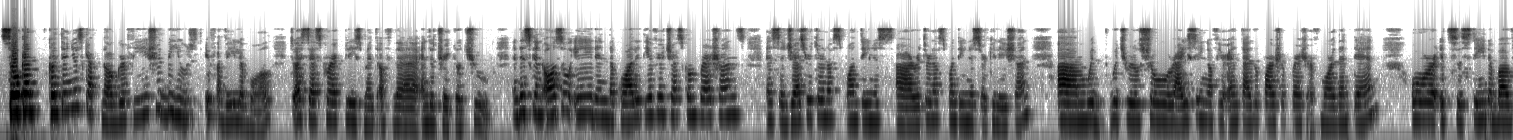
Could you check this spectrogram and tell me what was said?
So con continuous capnography should be used if available to assess correct placement of the endotracheal tube. And this can also aid in the quality of your chest compressions and suggest return of spontaneous uh, return of spontaneous circulation, um, with which will show rising of your end tidal partial pressure of more than 10, or it's sustained above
